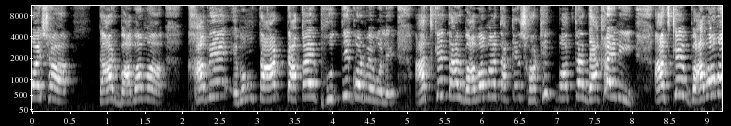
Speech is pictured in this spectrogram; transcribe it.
পয়সা তার বাবা মা খাবে এবং তার টাকায় ফুর্তি করবে বলে। আজকে তার বাবা মা তাকে সঠিক পথটা দেখায়নি। আজকে বাবা মা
